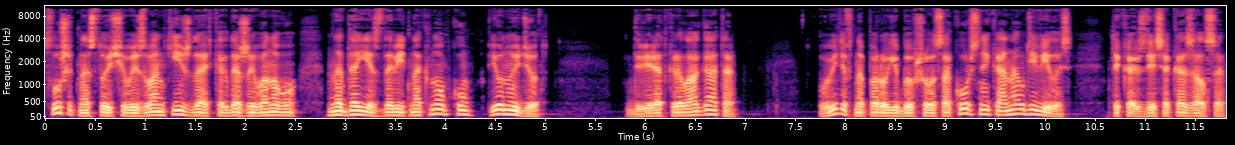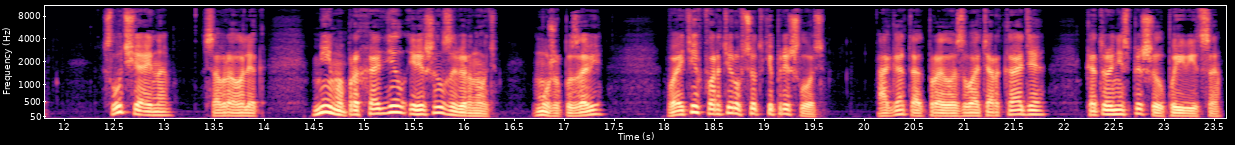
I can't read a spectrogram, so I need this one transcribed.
слушать настойчивые звонки и ждать, когда же Иванову надоест давить на кнопку, и он уйдет. Дверь открыла Агата. Увидев на пороге бывшего сокурсника, она удивилась. «Ты как здесь оказался?» «Случайно», — соврал Олег. «Мимо проходил и решил завернуть. Мужа позови». Войти в квартиру все-таки пришлось. Агата отправила звать Аркадия, который не спешил появиться.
